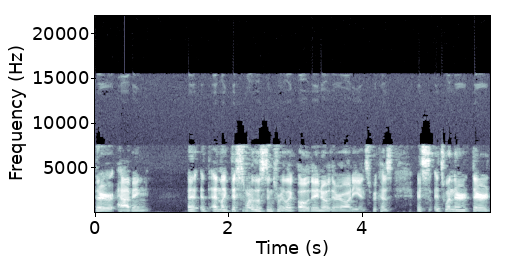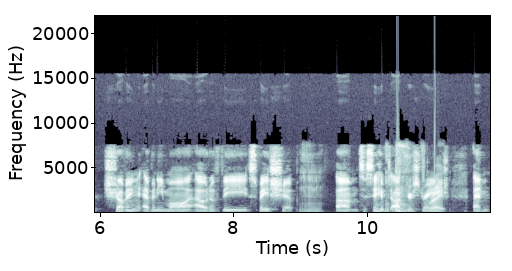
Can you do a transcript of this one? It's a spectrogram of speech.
they're having and, and like this is one of those things where you're like, oh, they know their audience because it's it's when they're they're shoving Ebony Maw out of the spaceship um, to save Doctor Strange, Right. and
